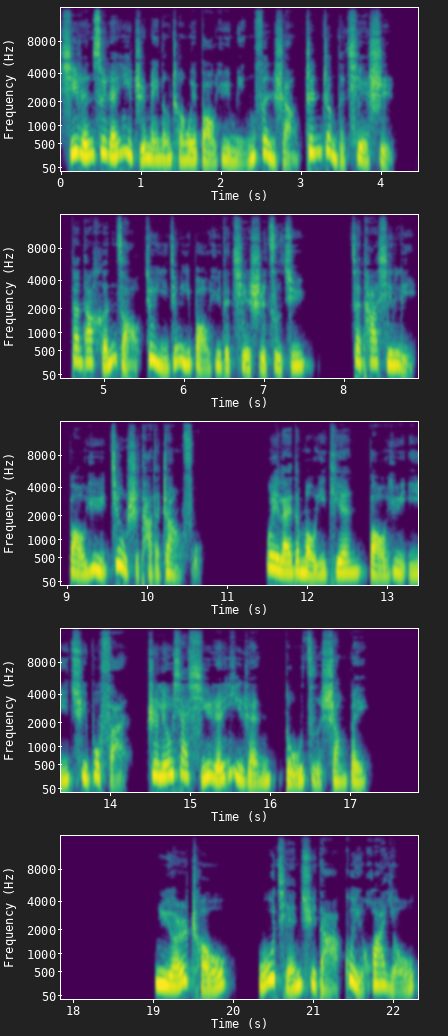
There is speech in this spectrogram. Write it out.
袭人虽然一直没能成为宝玉名分上真正的妾室，但她很早就已经以宝玉的妾室自居，在她心里，宝玉就是她的丈夫。未来的某一天，宝玉一去不返，只留下袭人一人独自伤悲。女儿愁，无钱去打桂花油。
